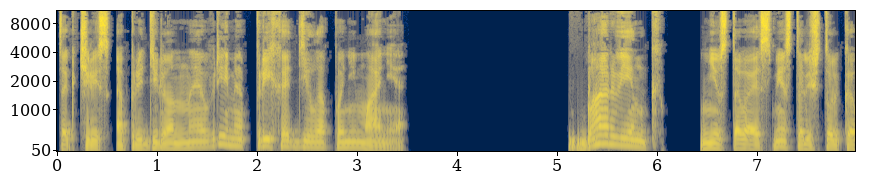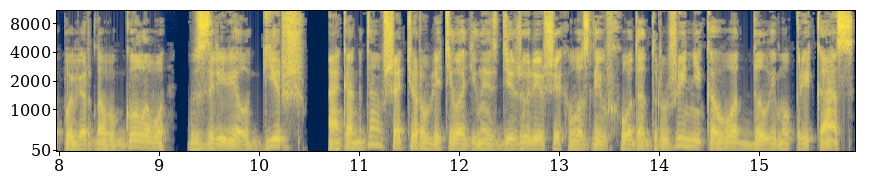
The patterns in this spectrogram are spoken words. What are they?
так через определенное время приходило понимание. «Барвинг!» Не вставая с места, лишь только повернув голову, взревел Гирш, а когда в шатер влетел один из дежуривших возле входа дружинников, отдал ему приказ.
